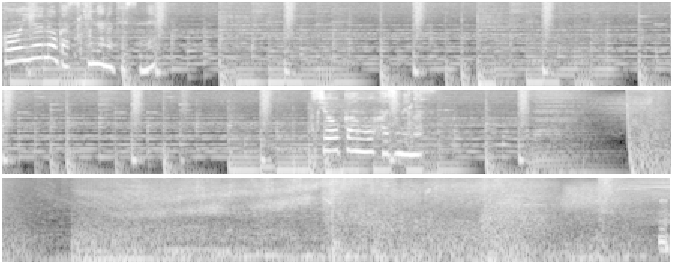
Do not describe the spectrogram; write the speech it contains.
こういうのが好きなのですね。召喚を始めます。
